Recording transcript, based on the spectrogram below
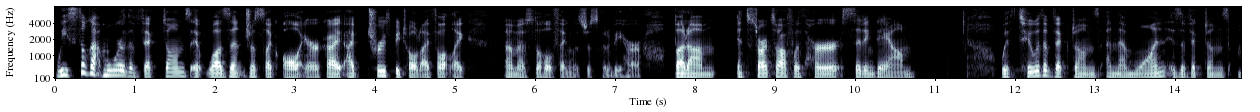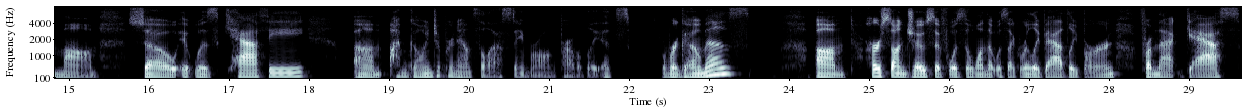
We still got more of the victims. It wasn't just like all Erika. I, I truth be told, I thought like almost the whole thing was just going to be her. But um, it starts off with her sitting down with two of the victims, and then one is a victim's mom. So it was Kathy. Um, I'm going to pronounce the last name wrong, probably. It's Ragomez. Um, her son Joseph was the one that was like really badly burned from that gas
